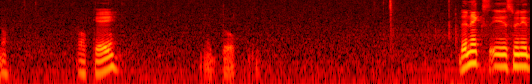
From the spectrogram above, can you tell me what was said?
No. Okay the next is we need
